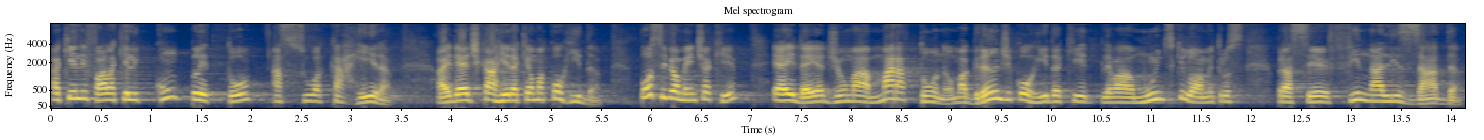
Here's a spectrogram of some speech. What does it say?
Aqui ele fala que ele completou a sua carreira. A ideia de carreira aqui é uma corrida. Possivelmente aqui é a ideia de uma maratona, uma grande corrida que levava muitos quilômetros para ser finalizada.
